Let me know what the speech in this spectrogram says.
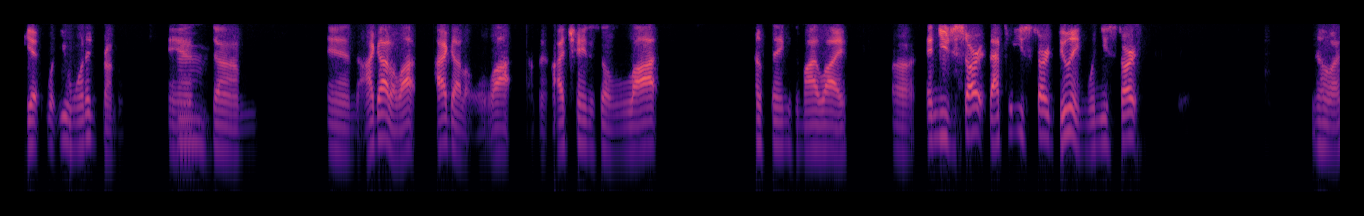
get what you wanted from it. And mm. um, and I got a lot. I got a lot from it. I changed a lot of things in my life. Uh, and you start. That's what you start doing when you start. You know, I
